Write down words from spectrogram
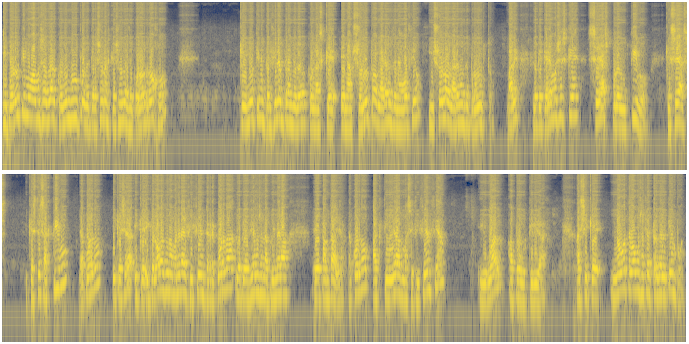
Y por último vamos a hablar con un grupo de personas que son las de color rojo, que no tienen perfil emprendedor, con las que en absoluto hablaremos de negocio y solo hablaremos de producto, ¿vale? Lo que queremos es que seas productivo, que seas, que estés activo, ¿de acuerdo? Y que sea, y que, lo hagas de una manera eficiente. Recuerda lo que decíamos en la primera eh, pantalla, ¿de acuerdo? Actividad más eficiencia igual a productividad. Así que no te vamos a hacer perder el tiempo.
